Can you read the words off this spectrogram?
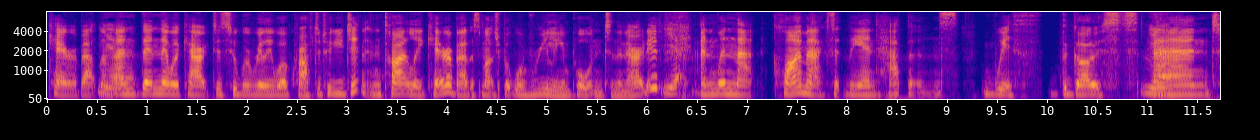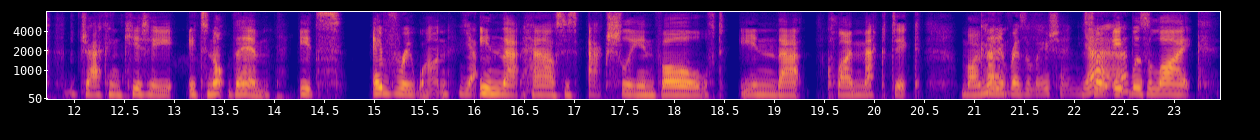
care about them Yeah. and then there were characters who were really well crafted who you didn't entirely care about as much but were really important to the narrative. Yeah. And when that climax at the end happens with the ghosts Yeah. and Jack and Kitty, it's not them. It's everyone Yeah. in that house is actually involved in that climactic moment. kind of resolution yeah So it was like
